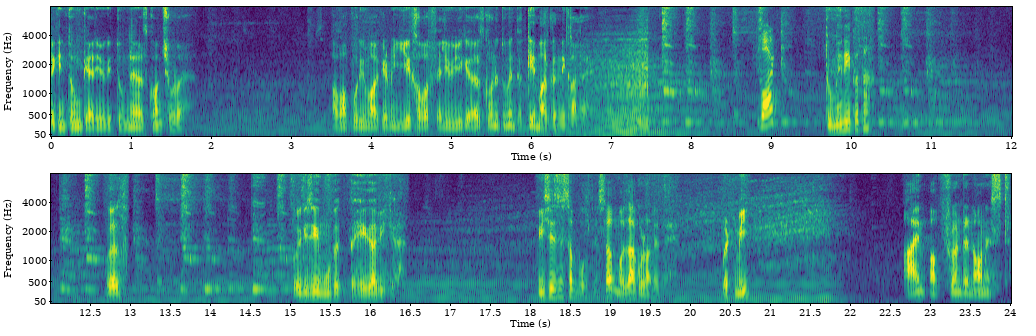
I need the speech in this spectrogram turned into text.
लेकिन तुम कह रही हो कि तुमने अर्थ कौन छोड़ा है वहाँ पूरी मार्केट में ये खबर फैली हुई है कि अर्थ कौन ने तुम्हें धक्के मारकर निकाला है। वॉट तुम्हें नहीं पता? Well, कोई किसी के मुँह पे कहेगा भी क्या? पीछे से सब बोलते हैं सब मज़ाक उड़ा लेते हैं। But me I am upfront and honest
